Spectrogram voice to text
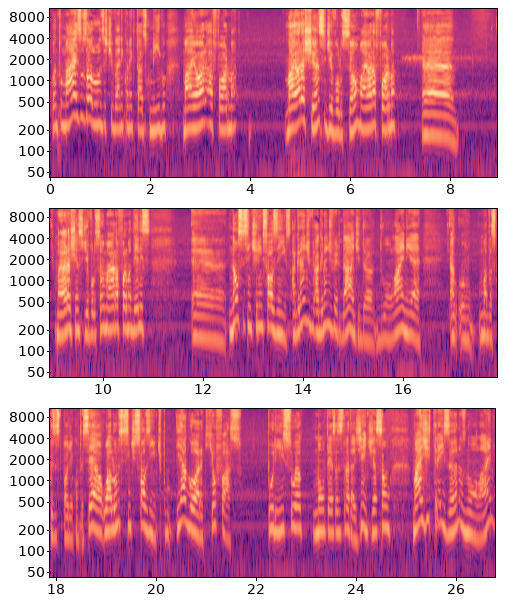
Quanto mais os alunos estiverem conectados comigo, maior a forma, maior a chance de evolução, maior a forma, é, maior a chance de evolução e maior a forma deles é, não se sentirem sozinhos. A grande, a grande verdade da, do online é a, uma das coisas que pode acontecer é o aluno se sentir sozinho. Tipo, e agora? O que, que eu faço? Por isso eu montei essas estratégias. Gente, já são mais de três anos no online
